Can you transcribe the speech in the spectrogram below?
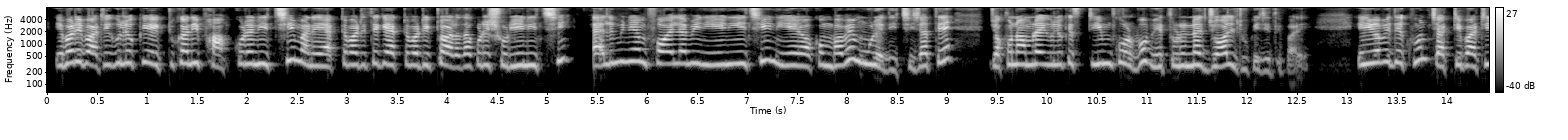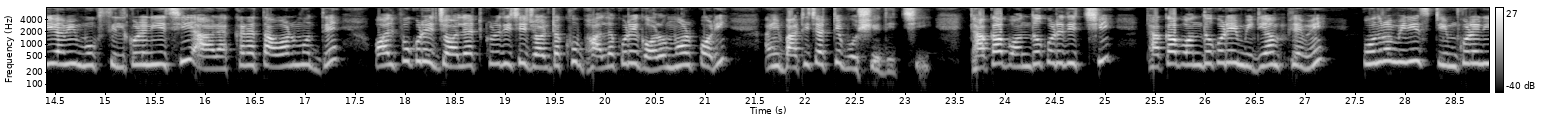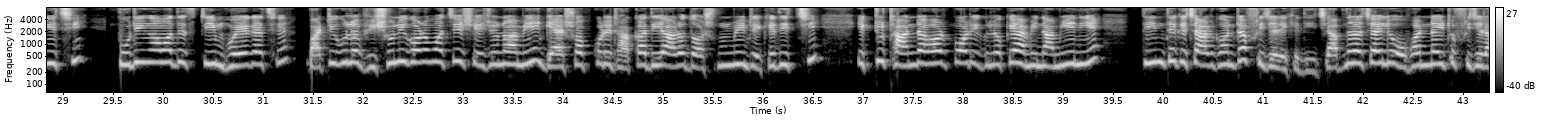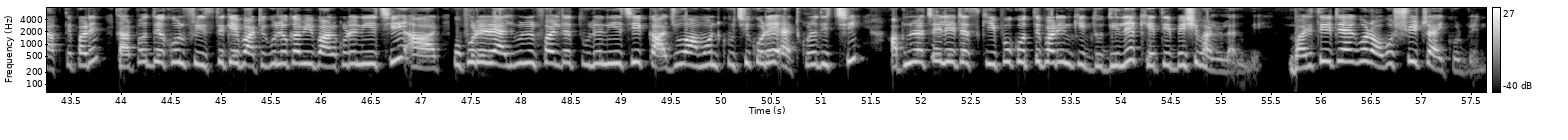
এবারে বাটিগুলোকে একটুখানি ফাঁক করে নিচ্ছি। মানে একটা বাটি থেকে একটা বাটি একটু আলাদা করে সরিয়ে নিচ্ছি। অ্যালুমিনিয়াম ফয়েল আমি নিয়ে নিয়েছি, নিয়ে এরকমভাবে মুড়ে দিচ্ছি যাতে যখন আমরা এগুলোকে স্টিম করব ভেতরে না জল ঢুকে যেতে পারে। এইভাবে দেখুন চারটি বাটি আমি মুখ সিল করে নিয়েছি আর একখানা তাওয়ার মধ্যে অল্প করে জল অ্যাড করে দিচ্ছি জলটা খুব ভালো করে গরম হওয়ার পরই আমি বাটি চারটে বসিয়ে দিচ্ছি। ঢাকা বন্ধ করে দিচ্ছি। ঢাকা বন্ধ করে মিডিয়াম ফ্লেমে পনেরো মিনিট স্টিম করে নিয়েছি। পুডিং আমাদের স্টিম হয়ে গেছে। বাটিগুলো ভীষণই গরম আছে, সেই জন্য আমি গ্যাস অফ করে ঢাকা দিয়ে আরও দশ মিনিট রেখে দিচ্ছি। একটু ঠান্ডা হওয়ার পর এগুলোকে আমি নামিয়ে নিয়ে তিন থেকে চার ঘণ্টা ফ্রিজে রেখে দিয়েছি। আপনারা চাইলে ওভারনাইটও ফ্রিজে রাখতে পারেন। তারপর দেখুন ফ্রিজ থেকে বাটিগুলোকে আমি বার করে নিয়েছি আর উপরের অ্যালুমিনিয়াম ফয়েলটা তুলে নিয়েছি, কাজু, আমন্ড কুচি করে অ্যাড করে দিচ্ছি। আপনারা চাইলে এটা স্কিপও করতে পারেন, কিন্তু দিলে খেতে বেশি ভালো লাগবে। বাড়িতে এটা একবার অবশ্যই ট্রাই করবেন।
